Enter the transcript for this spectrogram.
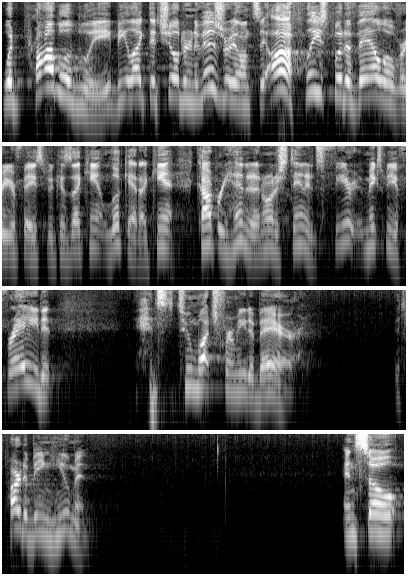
would probably be like the children of Israel and say, Oh, please put a veil over your face because I can't look at it. I can't comprehend it. I don't understand it. It's fear. It makes me afraid. It, it's too much for me to bear. It's part of being human. And so,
